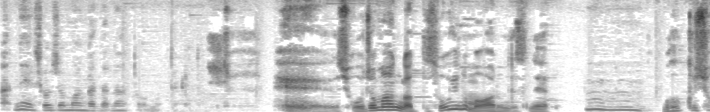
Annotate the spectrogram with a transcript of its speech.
あね、少女漫画だなと思ったけど。へえ、少女漫画ってそういうのもあるんですね。うんうん。僕、少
